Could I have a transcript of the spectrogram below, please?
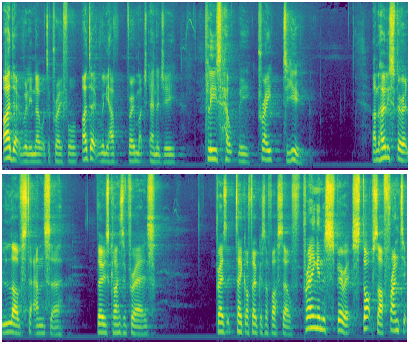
I don't really know what to pray for. I don't really have very much energy. Please help me pray to you. And the Holy Spirit loves to answer those kinds of prayers. Prayers that take our focus off ourselves. Praying in the Spirit stops our frantic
